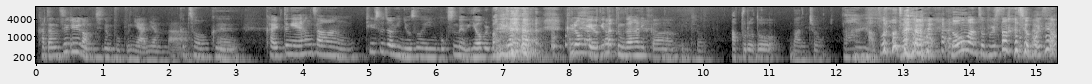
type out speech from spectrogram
가장 스릴 넘치는 부분이 아니었나. 그쵸. 그 네. 갈등에 항상 필수적인 요소인 목숨의 위협을 받는 그런 게 여기 딱 등장하니까. 그렇죠. 앞으로도 많죠. 아, 앞으로도 너무 많죠. 불쌍하죠, 벌써.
